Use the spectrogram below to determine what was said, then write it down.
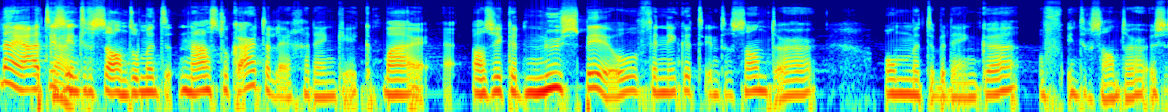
Nou ja, het is interessant om het naast elkaar te leggen, denk ik. Maar als ik het nu speel, vind ik het interessanter om me te bedenken. Of interessanter, is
